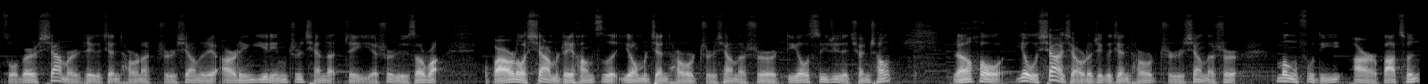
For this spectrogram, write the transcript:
左边下面这个箭头呢指向的这2010之前的，这也是 Reserva。巴尔洛下面这行字右面箭头指向的是 DOCG 的全称，然后右下角的这个箭头指向的是孟富迪阿尔巴村。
